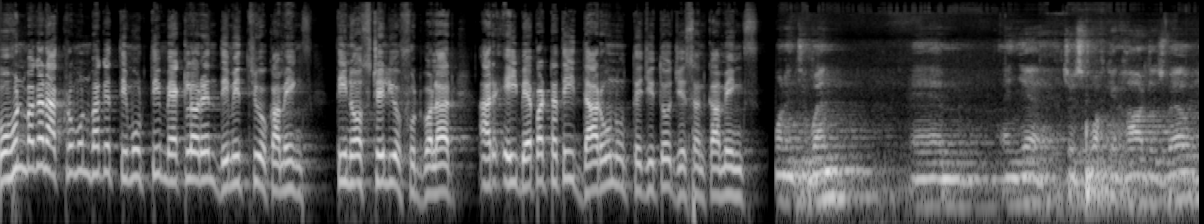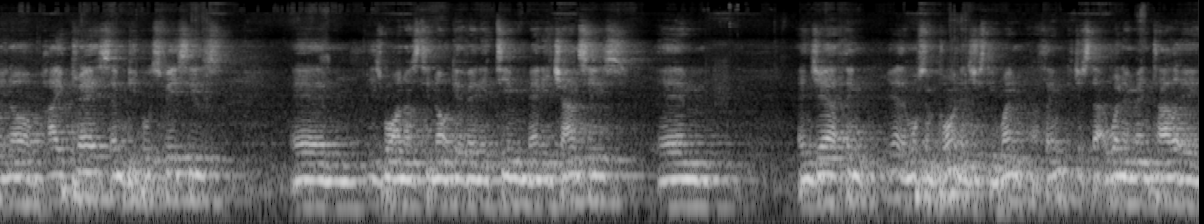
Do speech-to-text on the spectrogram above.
মোহনবাগান আক্রমণ ভাগের তিমূর্তি ম্যাকলরেন দিমিত্রিও কামিংস তিন অস্ট্রেলীয় ফুটবলার আর এই ব্যাপারটাতেই দারুণ উত্তেজিত Jason Cummings wanting to win. Um, and yeah, just working hard as well, you know, high press in people's faces. Um, he's wanting us to not give any team any chances. Um, and yeah, I think, yeah, the most important is just to win. I think just that winning mentality,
